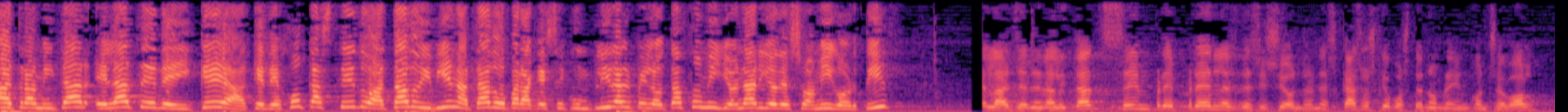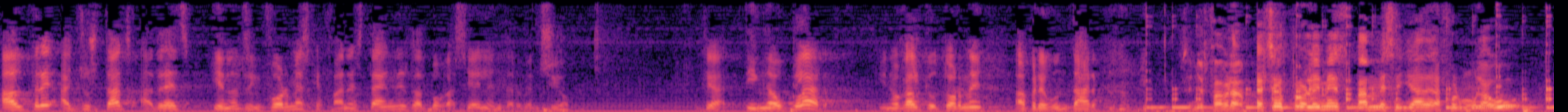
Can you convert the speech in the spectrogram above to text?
a tramitar el AT de IKEA que dejó Castedo atado y bien atado para que se cumpliera el pelotazo millonario de su amigo Ortiz? La Generalitat sempre pren les decisions en els casos que vostè nombre en qualsevol altre ajustats a drets i en els informes que fan els tècnics, l'advocacia i la intervenció. Hòstia, tingueu clar, i no cal que ho torne a preguntar. Senyor Fabra, els seus problemes van més enllà de la Fórmula 1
